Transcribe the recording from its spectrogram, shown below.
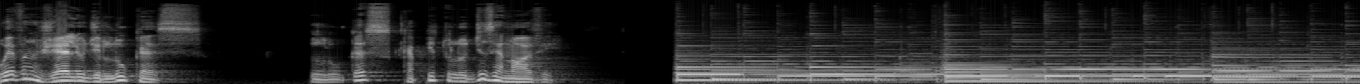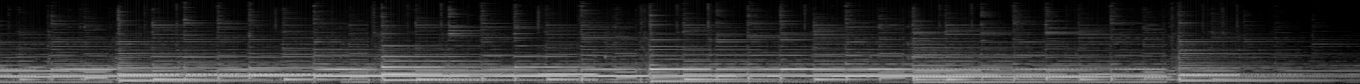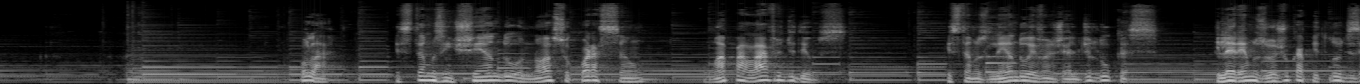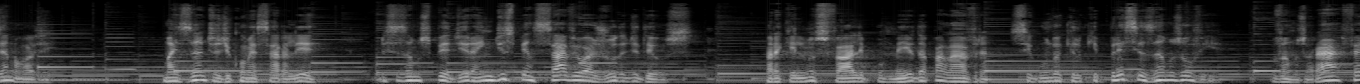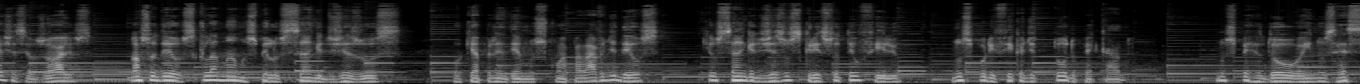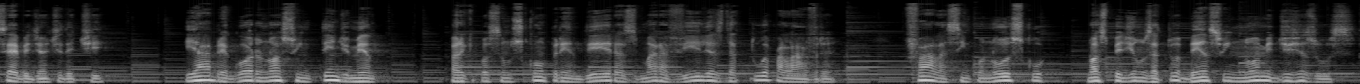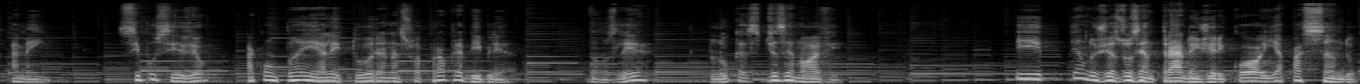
O Evangelho de Lucas. Lucas, capítulo 19. Olá, estamos enchendo o nosso coração com a Palavra de Deus. Estamos lendo o Evangelho de Lucas e leremos hoje o capítulo 19. Mas antes de começar a ler, precisamos pedir a indispensável ajuda de Deus, para que Ele nos fale por meio da palavra, segundo aquilo que precisamos ouvir. Vamos orar? Feche seus olhos. Nosso Deus, clamamos pelo sangue de Jesus porque aprendemos com a palavra de Deus que o sangue de Jesus Cristo, teu Filho, nos purifica de todo pecado, nos perdoa e nos recebe diante de ti, e abre agora o nosso entendimento para que possamos compreender as maravilhas da tua palavra. Fala assim conosco, nós pedimos a tua bênção em nome de Jesus. Amém. Se possível, acompanhe a leitura na sua própria Bíblia. Vamos ler? Lucas 19 E, tendo Jesus entrado em Jericó, ia passando,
